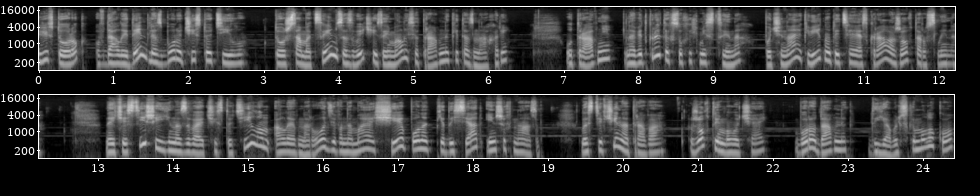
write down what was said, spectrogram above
Вівторок вдалий день для збору чистого тілу, тож саме цим зазвичай займалися травники та знахарі. У травні на відкритих сухих місцинах починає квітнути ця яскрава жовта рослина. Найчастіше її називають чистотілом, але в народі вона має ще понад 50 інших назв: листівчина трава, жовтий молочай, бородавник, диявольське молоко,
